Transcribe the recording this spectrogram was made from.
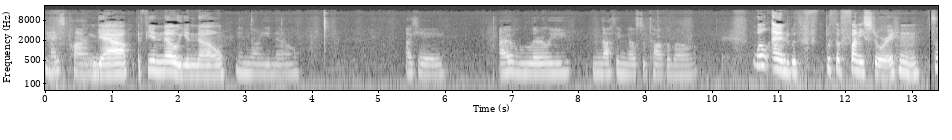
Nice pun. Yeah, if you know, you know. You know, you know. Okay. I have literally nothing else to talk about. We'll end with with a funny story. Hmm. So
